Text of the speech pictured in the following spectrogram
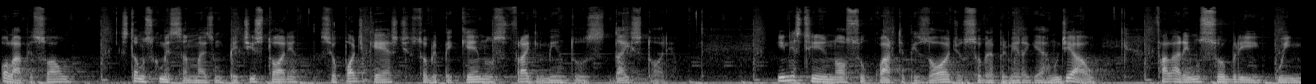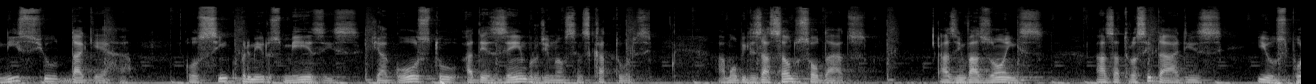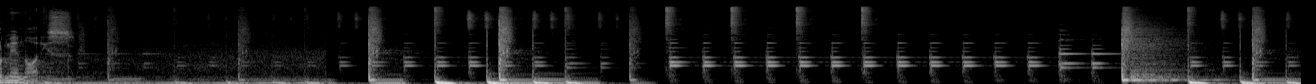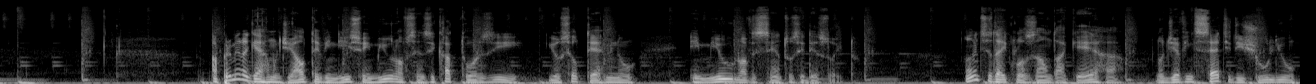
Olá pessoal, estamos começando mais um Petit História, seu podcast sobre pequenos fragmentos da história. E neste nosso quarto episódio sobre a Primeira Guerra Mundial, falaremos sobre o início da guerra, os cinco primeiros meses, de agosto a dezembro de 1914, a mobilização dos soldados, as invasões, as atrocidades e os pormenores. Primeira Guerra Mundial teve início em 1914 e o seu término em 1918. Antes da eclosão da guerra, no dia 27 de julho,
